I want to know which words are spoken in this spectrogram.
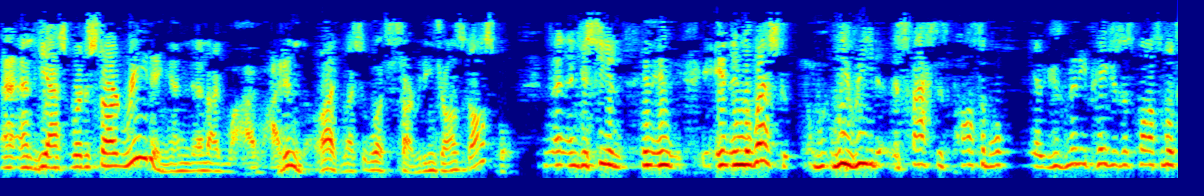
And, and he asked where to start reading. And, and I, I, I didn't know. I, I said, well, start reading John's Gospel. And, and you see, in, in, in, in the West, we read as fast as possible as many pages as possible,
